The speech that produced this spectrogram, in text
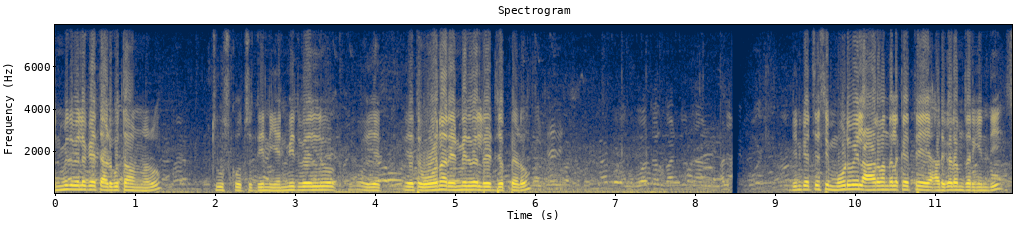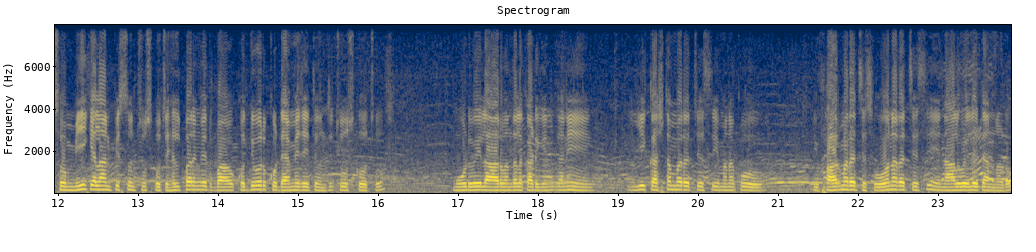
ఎనిమిది వేలకైతే అయితే అడుగుతా ఉన్నారు. చూసుకోవచ్చు. దీన్ని ఎనిమిది వేలు అయితే ఓనర్ ఎనిమిది వేలు రేట్ చెప్పాడు. దీనికి వచ్చేసి మూడు వేల ఆరు వందలకైతే అడగడం జరిగింది. సో మీకు ఎలా అనిపిస్తుంది? చూసుకోవచ్చు. హెల్త్ పరంగా అయితే బాగా కొద్ది వరకు డ్యామేజ్ అయితే ఉంది. చూసుకోవచ్చు. మూడు వేల ఆరు వందలకు అడిగింది కానీ ఈ కస్టమర్ వచ్చేసి మనకు ఈ ఫార్మర్ వచ్చేసి ఓనర్ వచ్చేసి నాలుగు వేలు అయితే అన్నాడు.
